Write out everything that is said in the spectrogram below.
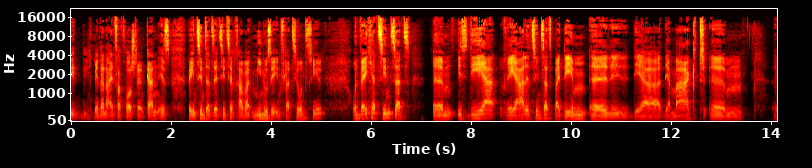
den ich mir dann einfach vorstellen kann, ist, welchen Zinssatz setzt die Zentralbank minus ihr Inflationsziel? Und welcher Zinssatz ähm, ist der reale Zinssatz, bei dem äh, der der Markt ähm, äh,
